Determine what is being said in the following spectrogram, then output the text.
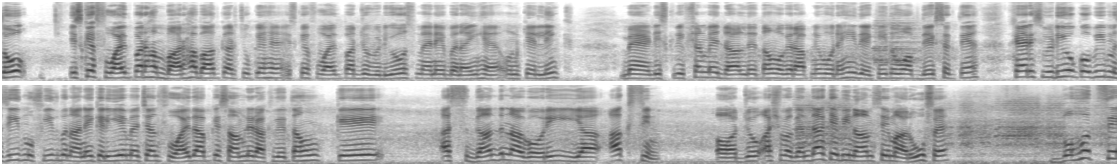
तो इसके फ़वाद पर हम बारहा बात कर चुके हैं। इसके फ़वाद पर जो वीडियोस मैंने बनाई हैं, उनके लिंक मैं डिस्क्रिप्शन में डाल देता हूँ, अगर आपने वो नहीं देखी तो वो आप देख सकते हैं। खैर, इस वीडियो को भी मज़ीद मुफीद बनाने के लिए मैं चंद फ़वाद आपके सामने रख देता हूँ कि असगंद नागौरी या अक्सिन, और जो अश्वगंधा के भी नाम से मरूफ़ है। बहुत से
